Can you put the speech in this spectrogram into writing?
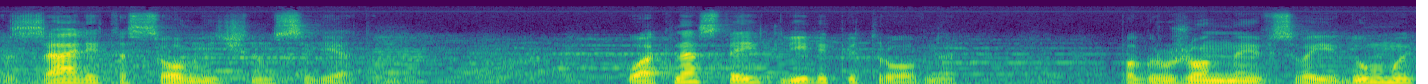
залита солнечным светом. У окна стоит Лилия Петровна, погруженная в свои думы,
